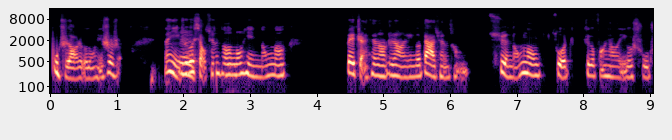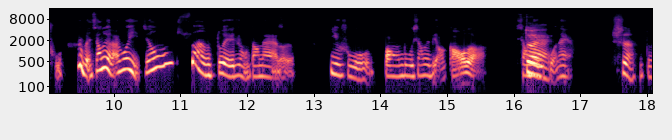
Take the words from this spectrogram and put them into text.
不知道这个东西是什么。那你这个小圈层的东西，你能不能被展现到这样一个大圈层去？能不能做这个方向的一个输出？日本相对来说已经算对这种当代的艺术包容度相对比较高的，相对于国内，是对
